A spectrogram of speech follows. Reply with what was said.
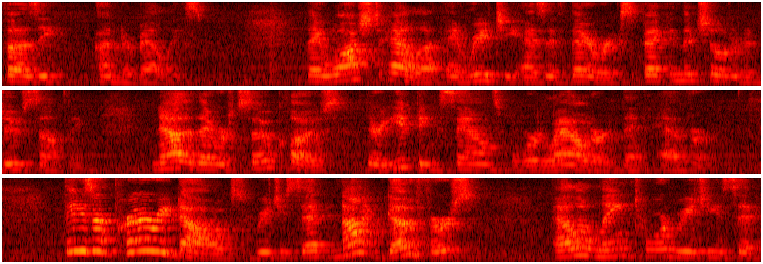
fuzzy underbellies. They watched Ella and Richie as if they were expecting the children to do something. Now that they were so close, their yipping sounds were louder than ever. These are prairie dogs, Richie said, not gophers. Ella leaned toward Richie and said,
